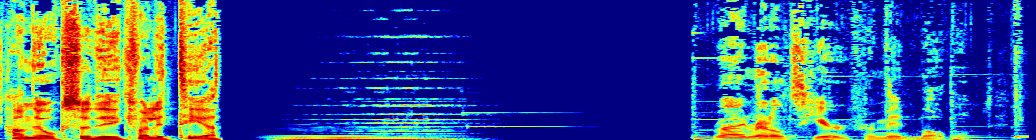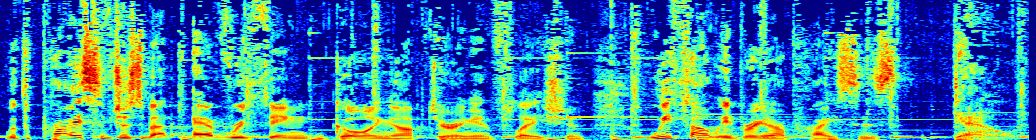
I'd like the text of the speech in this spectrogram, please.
Han är också det i kvalitet. Ryan Reynolds här från Mint Mobile. priset på nästan allt som går upp under inflationen, trodde vi att vi skulle bring våra priser down.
